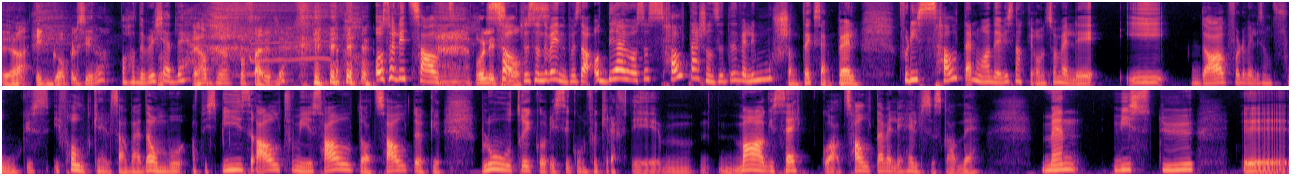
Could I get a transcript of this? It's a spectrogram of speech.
Ja, egg og appelsin, ja. Åh, det blir kjedelig. Ja, det er forferdelig. Og så litt salt. Og litt salt. Saltet som du var inne på i stad. Og det er jo også salt er sånn sett et veldig morsomt eksempel. Fordi salt er noe av det vi snakker om som veldig i dag får det veldig sånn fokus i folkehelsearbeidet om at vi spiser altfor mye salt, og at salt øker blodtrykk og risikoen for kreft i mm, magesekk, og at salt er veldig helseskadelig. Men hvis du eh,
